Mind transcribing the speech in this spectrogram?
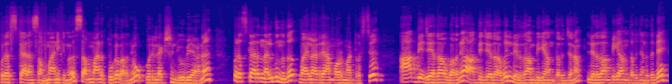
പുരസ്കാരം സമ്മാനിക്കുന്നത്. സമ്മാന തുക പറഞ്ഞു ഒരു ലക്ഷം രൂപയാണ്. പുരസ്കാരം നൽകുന്നത് വയലാർ രാമവർമ്മ ട്രസ്റ്റ്. ആദ്യ ജേതാവ് പറഞ്ഞു ആദ്യ ജേതാവ് ലളിതാംബിക അന്തർജനം. ലളിതാംബിക അന്തർജനത്തിന്റെ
